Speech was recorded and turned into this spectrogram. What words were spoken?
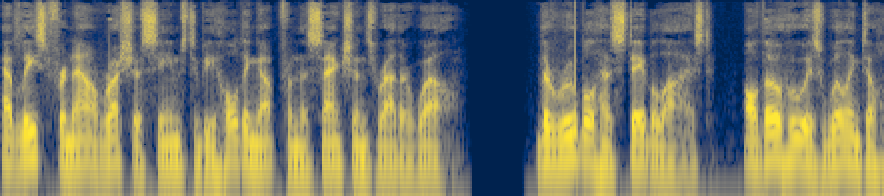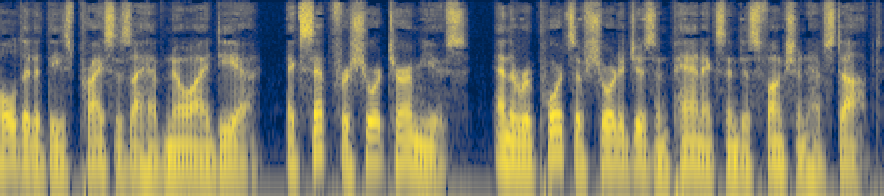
At least for now, Russia seems to be holding up from the sanctions rather well. The ruble has stabilized, although who is willing to hold it at these prices, I have no idea, except for short term use, and the reports of shortages and panics and dysfunction have stopped.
